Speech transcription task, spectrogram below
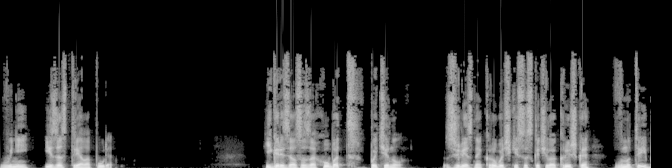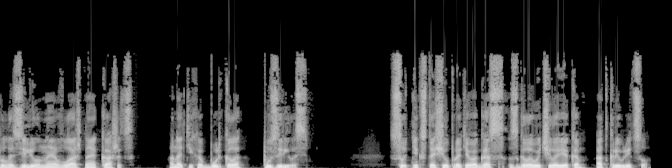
В ней и застряла пуля. Игорь взялся за хобот, потянул. С железной коробочки соскочила крышка, внутри была зеленая влажная кашица. Она тихо булькала, пузырилась. Сотник стащил противогаз с головы человека, открыв лицо.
